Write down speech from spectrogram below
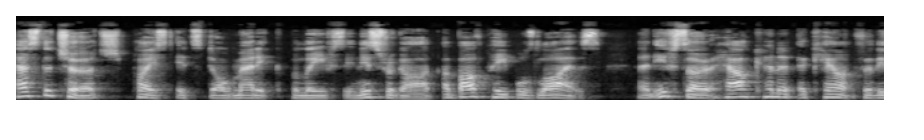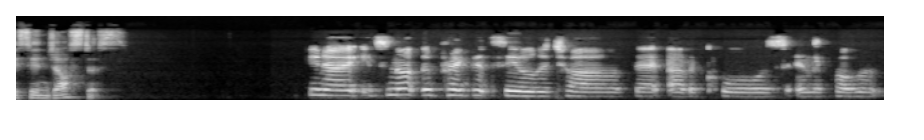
Has the Church placed its dogmatic beliefs in this regard above people's lives? And if so, how can it account for this injustice? You know, it's not the pregnancy or the child that are the cause and the problem.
